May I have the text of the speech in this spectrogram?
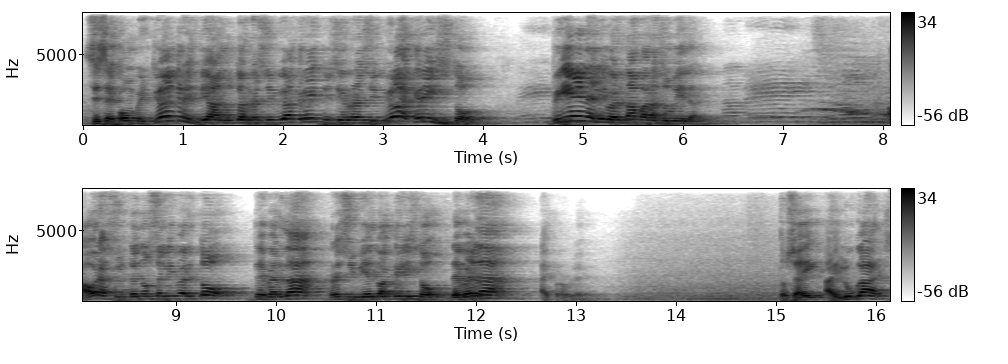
Si se convirtió en cristiano, usted recibió a Cristo y si recibió a Cristo, viene libertad para su vida. Ahora, si usted no se libertó de verdad, recibiendo a Cristo de verdad, hay problema. Entonces hay, hay lugares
